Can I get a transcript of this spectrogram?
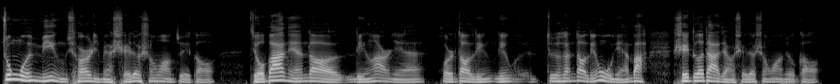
中文民影圈里面谁的声望最高？九八年到零二年，或者到零零，就算到零五年吧，谁得大奖谁的声望就高。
